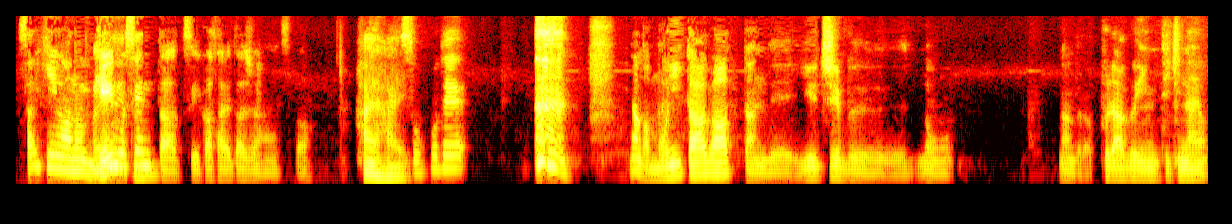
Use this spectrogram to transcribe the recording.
最近あのゲームセンター追加されたじゃないですか。はいはい。そこで、なんかモニターがあったんで、YouTube の、なんだろう、プラグイン的な、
